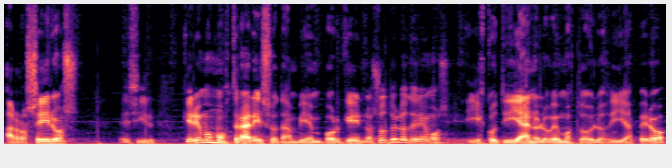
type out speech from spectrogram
arroceros, es decir, queremos mostrar eso también porque nosotros lo tenemos y es cotidiano, lo vemos todos los días, pero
